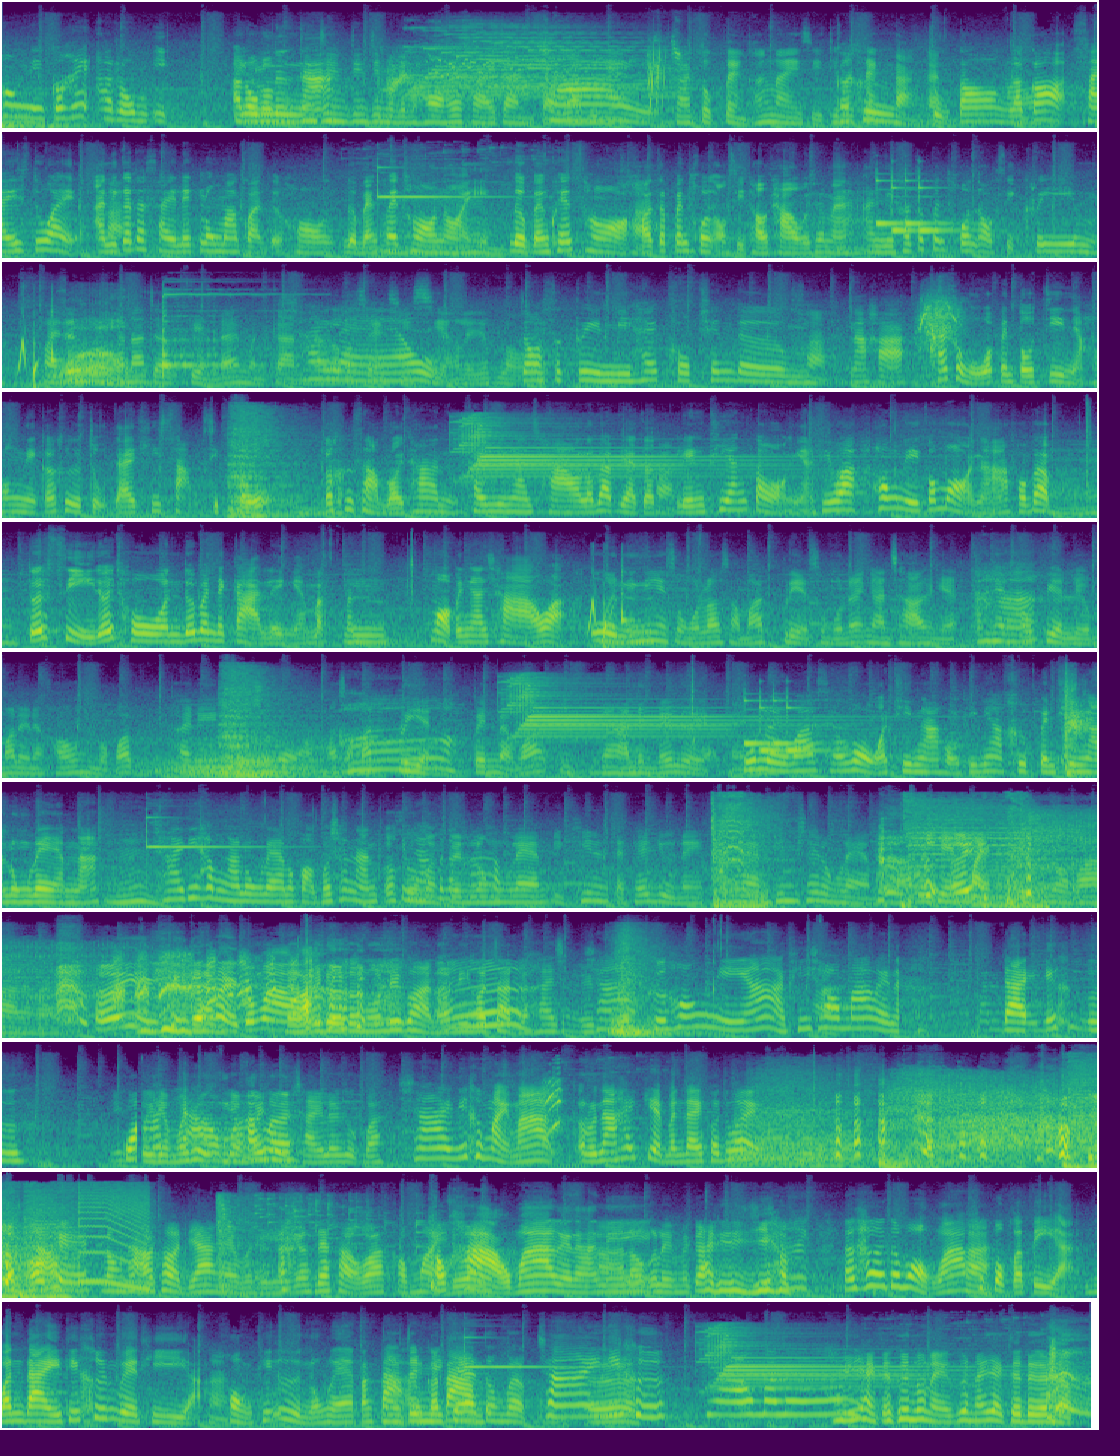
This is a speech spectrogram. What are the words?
ห้องนี้นี้ก็ให้อารมณ์อีกอารมณ์หนึ่งนะ จริงๆจริงๆมันเป็นฮอลล์คล้ายๆกันแต่ว่าทีเนี้ยใช่การตกแต่งข้างในสิที่ก็มันคืแตกต่างกัน ถูกต้องแล้วก็ไซส์ด้วย อันนี้ค่ะก็จะไซส์เล็กลงมากว่าเดอะฮอลเดอะแบงค์เควทฮอลหน่อยอืมเดอะแบงค์เควทฮอลค่ะเขาจะเป็นโทนออกสีเทาๆใช่ไหมอันนี้เขาจะเป็นโทนออกสีครีม ไฟด้านบนก็น่าจะเปลี่ยนได้เหมือนกันใช่แล้วก็แสงแล้สีวเสียงอะไรเรียบร้อย จอสกรีนมีให้ครบเช่นเดิมค่ะ นะคะ ถ้าสมมติว่าเป็นโต๊ะจีนเนี่ยห้องนี้ก็คือจุได้ที่ 30 โต๊ะอืมก็คือ 300 ท่าน ใครมีงานเช้าแล้วแบบอยากจะค่ะ เลี้ยงเที่ยงต่อเนี่ยพี่ว่าห้องนี้ก็เหมาะนะ เพราะแบบอืม ด้วยสีด้วยโทนด้วยบรรยากาศอะไรเงี้ยแบบมันเหมาะเป็นงานเช้าอะเหมือุ่อนนที่นี่สมมติเราสามารถเปลี่ยนสมมติว่างานเช้าอย่างเงี้ยที่เนี่ยอ่าฮะเขาเปลี่ยนเร็วมากเลยนะเขาเห็นบอกว่าภายในหนึ่งชั่วโมงอะเขาสามารถอ๋อ เปลี่ยนเป็นแบบว่าอีกงานหนึ่งได้เลยอะพูดเลยว่าเซลบอกว่าทีมงานของที่เนี่ยคือเป็นทีมงานโรงแรมนะ อืมใช่ที่ทำงานโรงแรมมาก่อนเพราะฉะนั้นก็คือเหมันเป็นทีโรงงาคุณภาพแรมอีกที่หนึงแต่แค่อยู่ในโรงแรมที่ไม่ใช่โรงแรมนะคะเป็นเชียงใหม่เป็นเอสโนวานะคะเฮ้ยซิงเกิลใหม่ก็มา เดี๋ยวไปดูตรงนู้นดีกว่าเนอะนี่เขาจัดไว้ให้ใช่ไหมพี่ใช่ปุ๊กคือห้องนี้อะพี่ชอบมากเลยนะ บันไดนี่คือนี่ กว้างคือยังไม่ถูกยาวยังมากไม่เลถูยกใช้เลยถูกปะใช่ นี่คือใหม่มากกรุณาให้เกียรติบันไดเขาด้วย โอเค รองเท้าถอดยากไงวันนี้ก็ได้ข่าวว่าเขาใหม่เขาด้วยขาวมากเลยนะอ่านี่เราก็เลยไม่กล้าที่จะเหยียบ ใช่แล้วเธอจะบอกว่าค่ะคือปกติอะบันไดที่ขึ้นเวทีอะค่ะ ของที่อื่นโรงแรมต่างมันจะๆมีก็แค่ตาม ตรงแบบใช่เนี่คือ ยาวมาเลยอั นนี้อยากจะขึ้นตรงไหนก็ขึ้นนะอยากจะเดินแบบ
